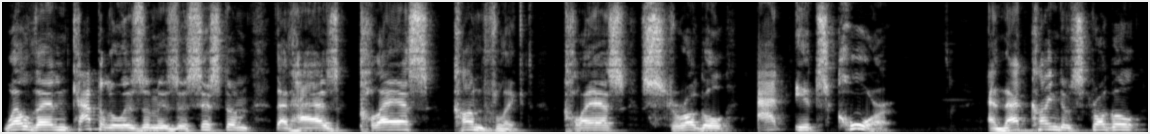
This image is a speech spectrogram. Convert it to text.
well, then capitalism is a system that has class conflict, class struggle at its core. And that kind of struggle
